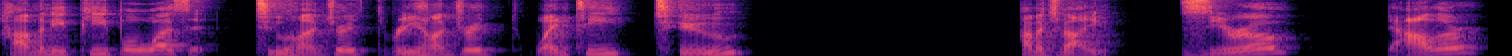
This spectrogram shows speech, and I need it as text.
How many people was it? 200, 300, 22? How much value? Zero? Dollar?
